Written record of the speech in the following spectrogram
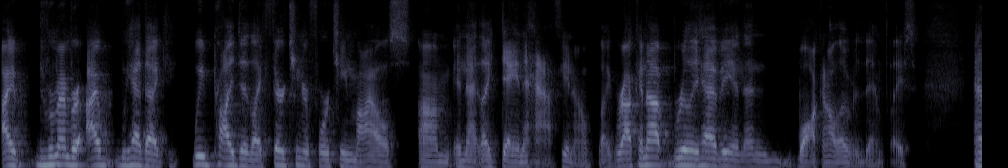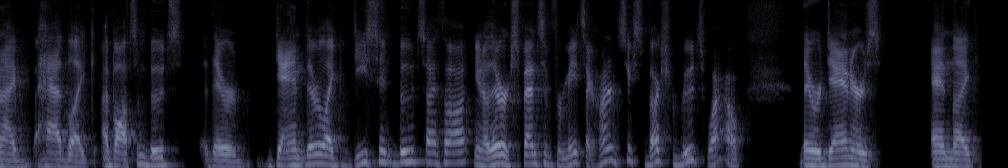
I remember I we had like we probably did like 13 or 14 miles um in that like day and a half, you know, like rocking up really heavy and then walking all over the damn place. And I had like I bought some boots. They were Dan, they were like decent boots, I thought. You know, they were expensive for me. It's like 160 bucks for boots. Wow. They were Danners. And like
